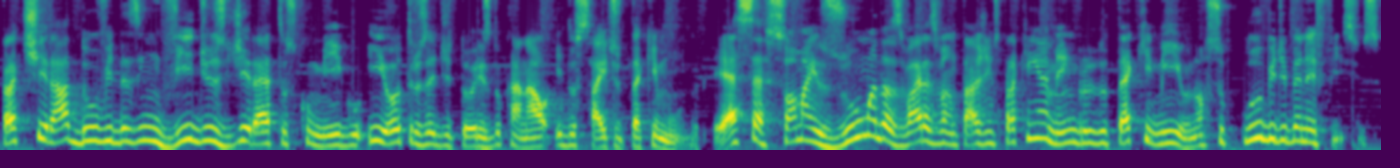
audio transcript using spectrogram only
para tirar dúvidas em vídeos diretos comigo e outros editores do canal e do site do Tecmundo. E essa é só mais uma das várias vantagens para quem é membro do TecMe, o nosso clube de benefícios.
